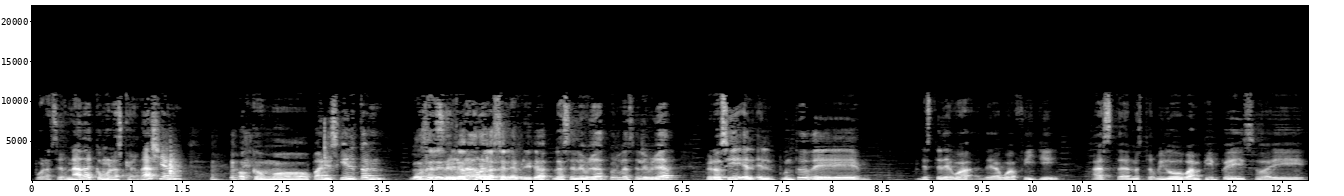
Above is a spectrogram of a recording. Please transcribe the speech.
Por hacer nada, como las Kardashian. o como Paris Hilton. La celebridad por la celebridad. La celebridad por la celebridad. Pero sí, el, el punto de, de este de agua, de agua Fiji, hasta nuestro amigo Van Pipe hizo ahí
